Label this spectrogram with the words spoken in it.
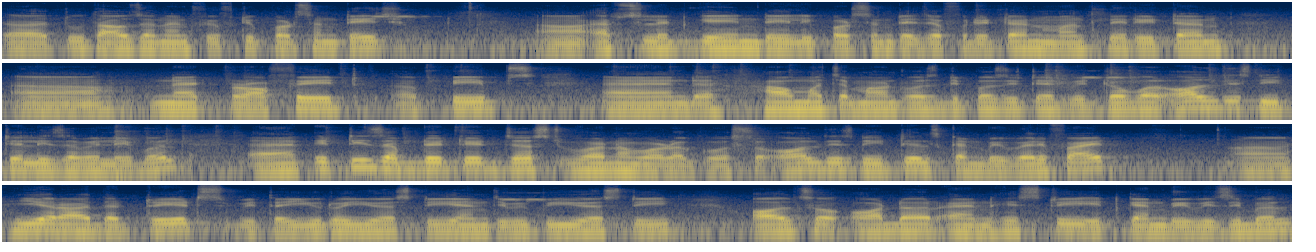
uh, 2050 percentage. Uh, absolute gain daily percentage of return monthly return uh, net profit uh, pips and how much amount was deposited withdrawal all this detail is available. And it is updated just one hour ago. So all these details can be verified uh, here are the trades with the euro usd and gbp usd also order and history it can be visible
